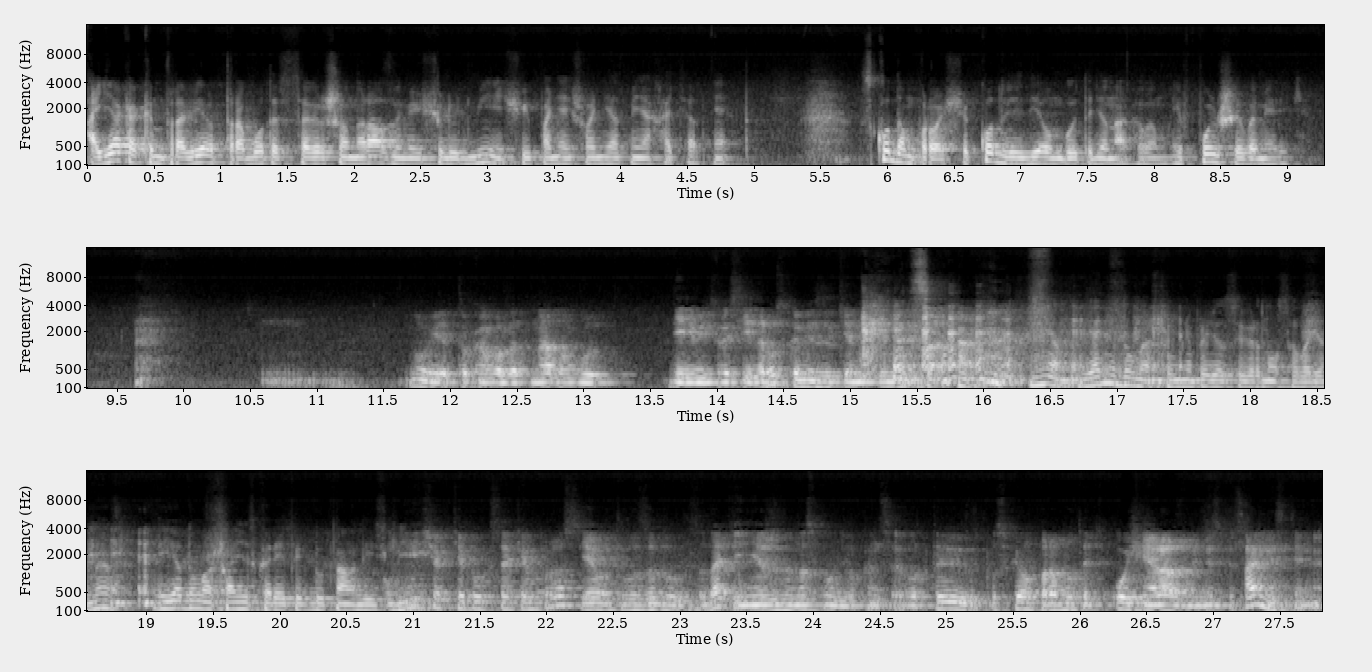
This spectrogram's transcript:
А я как интроверт работать с совершенно разными еще людьми, еще и понять, что они от меня хотят, нет. С кодом проще, код везде он будет одинаковым, и в Польше, и в Америке. Ну, я только, может, надо будет где-нибудь в России на русском языке начинаться. Нет, я не думаю, что мне придется вернуться в 1С, и я думаю, что они скорее перейдут на У меня английский. еще к тебе был, кстати, вопрос, я вот его забыл задать и неожиданно вспомнил в конце. Вот ты успел поработать очень разными специальностями,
